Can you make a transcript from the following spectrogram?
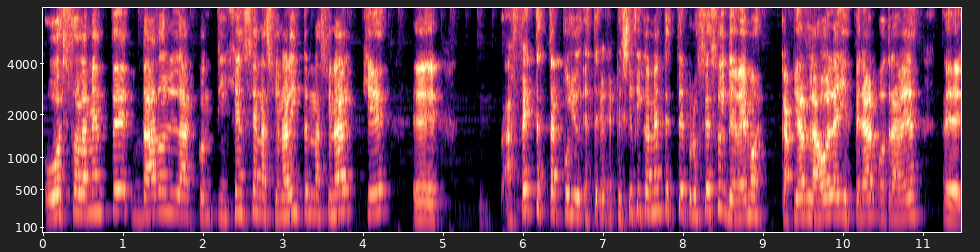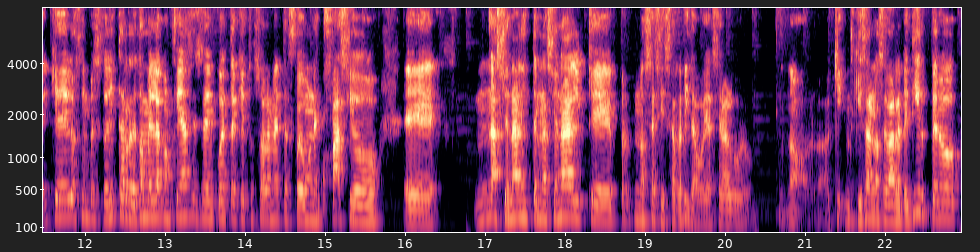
o es solamente dado la contingencia nacional e internacional que eh, afecta este, específicamente este proceso y debemos capear la ola y esperar otra vez eh, que los inversionistas retomen la confianza y se den cuenta que esto solamente fue un espacio nacional e internacional que no sé si se repita, voy a decir algo, no, quizás no se va a repetir, pero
